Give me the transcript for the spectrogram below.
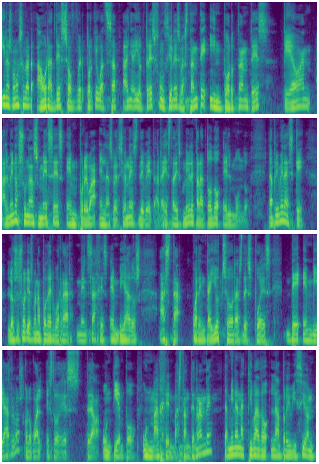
Y nos vamos a hablar ahora de software porque WhatsApp ha añadido tres funciones bastante importantes que llevan al menos unos meses en prueba en las versiones de beta. Ahora ya está disponible para todo el mundo. La primera es que los usuarios van a poder borrar mensajes enviados hasta 48 horas después de enviarlos, con lo cual esto es, te da un tiempo, un margen bastante grande. También han activado la prohibición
